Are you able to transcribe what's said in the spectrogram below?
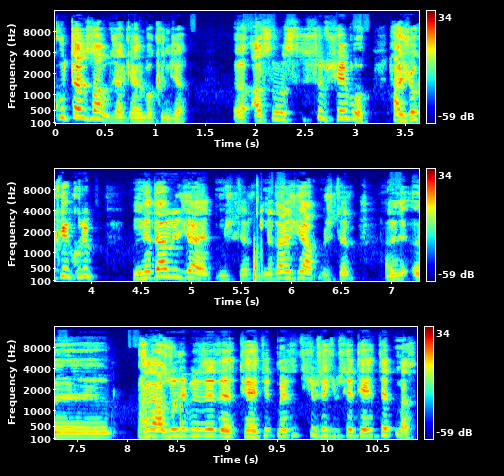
Kurtel sağlayacak yani bakınca. E, aslında sırf şey bu. Ha Jockey Kulüp neden rica etmiştir? Neden şey yapmıştır? Hani, e, hani az önce biri dedi tehdit etmedi. Kimse kimseyi tehdit etmez.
